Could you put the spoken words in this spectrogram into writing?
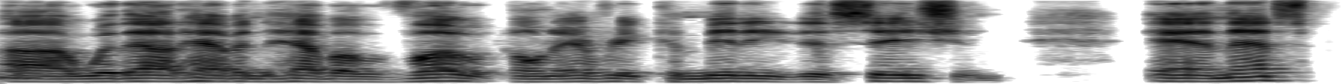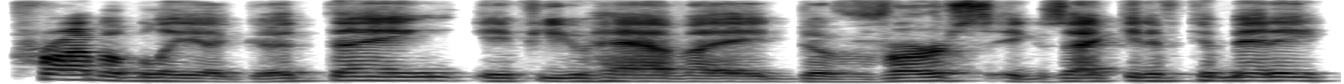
Uh, without having to have a vote on every committee decision. And that's probably a good thing if you have a diverse executive committee.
